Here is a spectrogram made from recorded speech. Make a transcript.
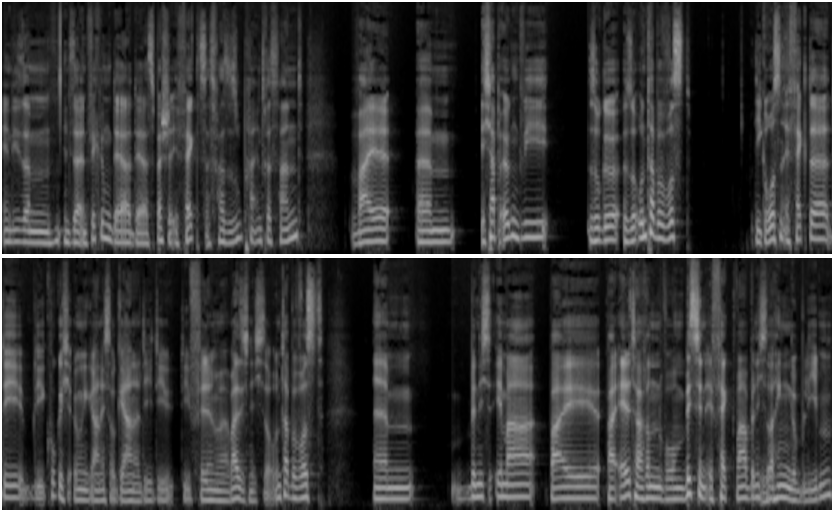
in diesem, in dieser Entwicklung der, der Special Effects, das war super interessant, weil ähm, ich habe irgendwie so, ge, so unterbewusst die großen Effekte, die, die gucke ich irgendwie gar nicht so gerne, die, die, die Filme, weiß ich nicht, so unterbewusst ähm, bin ich immer bei, bei Älteren, wo ein bisschen Effekt war, bin ich so hängen geblieben.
